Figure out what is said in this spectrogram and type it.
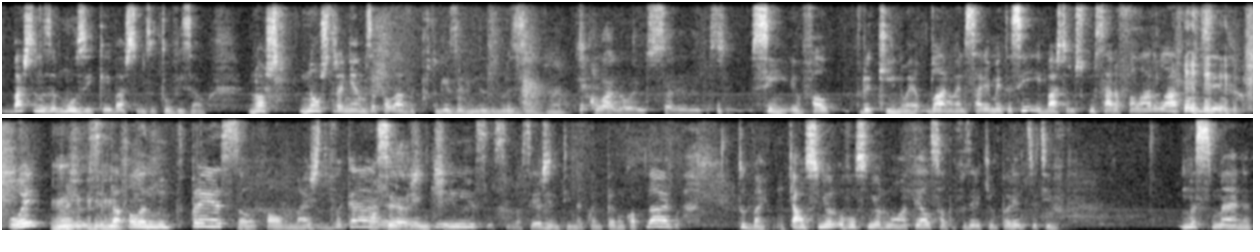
basta-nos a música e basta-nos a televisão nós não estranhamos a palavra portuguesa vinda do Brasil, não é? O que lá não é necessariamente assim. Sim, eu falo por aqui, não é? Lá não é necessariamente assim e basta-nos começar a falar lá para dizer Oi, você está falando muito depressa ou fala mais devagar. Você é, é argentina. É isso? Assim, você é argentina quando pede um copo d'água. Tudo bem. Há um senhor, houve um senhor num hotel, só para fazer aqui um parênteses, eu tive uma semana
